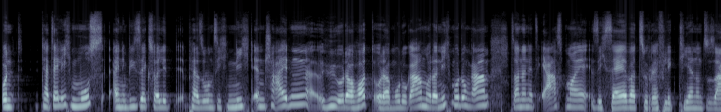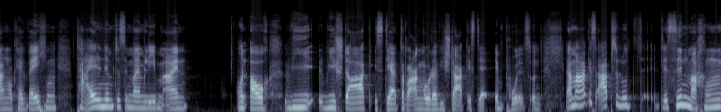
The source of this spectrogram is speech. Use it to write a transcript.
Und tatsächlich muss eine bisexuelle Person sich nicht entscheiden, hü oder hot oder monogam oder nicht monogam, sondern jetzt erstmal sich selber zu reflektieren und zu sagen, okay, welchen Teil nimmt es in meinem Leben ein? Und auch wie, wie stark ist der Drang oder wie stark ist der Impuls. Und da mag es absolut Sinn machen,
